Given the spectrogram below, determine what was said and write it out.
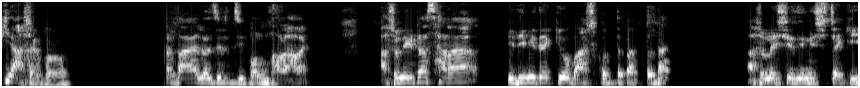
কি আশা করো? বায়োলজির জীবন ধরা হয়। আসলে এটা ছাড়া পৃথিবীতে কেউ বাস করতে পারতো না। আসলে সে জিনিসটা কি?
